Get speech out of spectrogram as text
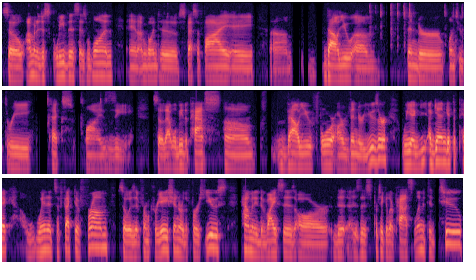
So I'm going to just leave this as one, and I'm going to specify a um, value of vendor one two three x y z. So that will be the pass um, value for our vendor user. We again get to pick when it's effective from. So is it from creation or the first use? How many devices are the, is this particular pass limited to?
